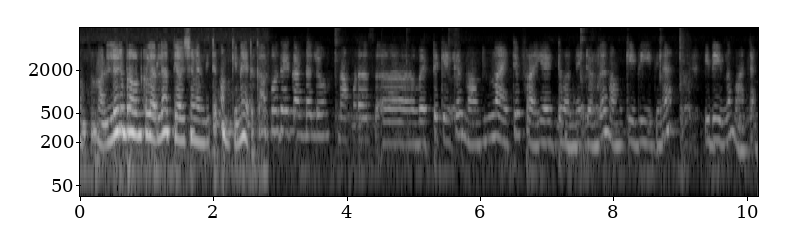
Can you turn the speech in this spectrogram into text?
നമുക്ക് നല്ലൊരു ബ്രൗൺ കളറിൽ അത്യാവശ്യം വെന്തിട്ട് നമുക്കിന്ന് എടുക്കാം. അപ്പോൾ ഇതേ കണ്ടല്ലോ നമ്മുടെ വെട്ട് കേക്ക് നന്നായിട്ട് ഫ്രൈ ആയിട്ട് വന്നിട്ടുണ്ട്. നമുക്ക് ഇത് ഇതിനെ ഇതിൽ നിന്ന് മാറ്റാം.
